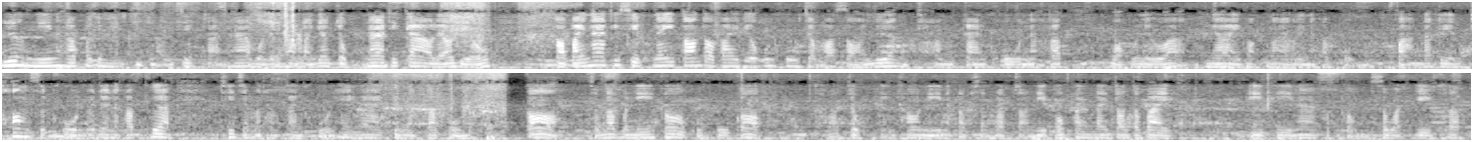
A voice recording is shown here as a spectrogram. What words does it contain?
เรื่องนี้นะครับก็จะมีฐาน10ฐาน5หมดเลยครับ หลังจากจบหน้าที่9แล้วเดี๋ยวต่อไปหน้าที่10ในตอนต่อไปเดี๋ยวคุณครูจะมาสอนเรื่องทำการคูณนะครับ บอกไว้เลยว่าง่ายมากๆเลยนะครับ ผมฝากนักเรียนท่องสุดคูณไว้ด้วยนะครับ เพื่อที่จะมาทำการคูณให้ง่ายขึ้นนะครับ ผมก็สำหรับวันนี้ก็คุณครูก็ขอจบเพียงเท่านี้นะครับสำหรับตอนนี้พบกันในตอนต่อไป EP หน้าครับผม สวัสดีครับ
